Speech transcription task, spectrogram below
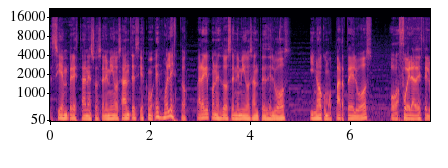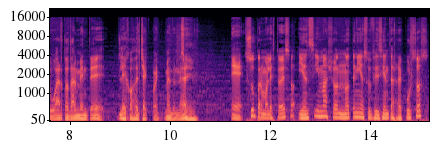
siempre están esos enemigos antes y es como, es molesto. ¿Para qué pones dos enemigos antes del boss y no como parte del boss o afuera de este lugar totalmente lejos del checkpoint? ¿Me entendés? Sí. Eh, Súper molesto eso. Y encima yo no tenía suficientes recursos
